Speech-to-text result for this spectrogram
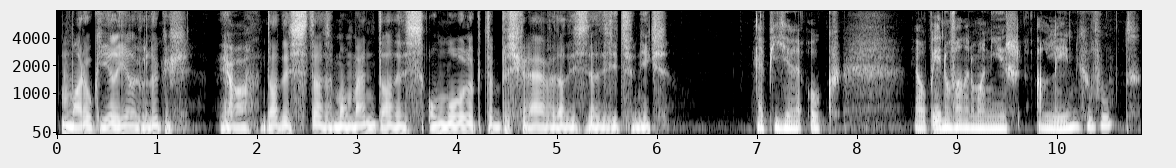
Maar ook heel, heel gelukkig. Ja, dat is, dat is een moment dat is onmogelijk te beschrijven. Dat is, dat is iets unieks. Heb je je ook ja, op een of andere manier alleen gevoeld?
